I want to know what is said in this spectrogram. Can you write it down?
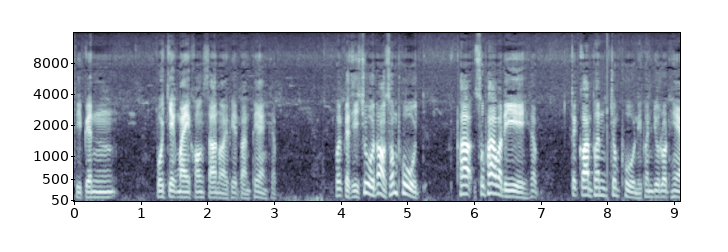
ที่เป็นโปรเจกต์ใหม่ของสาวหน่อยเพชรบานแพงครับ เพิ่นกะสิชูน้องชมพู่พระสุภาพวดีครับ แต่ก่อนเพิ่นชมพู่นี่เพิ่นอยู่รถแห่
